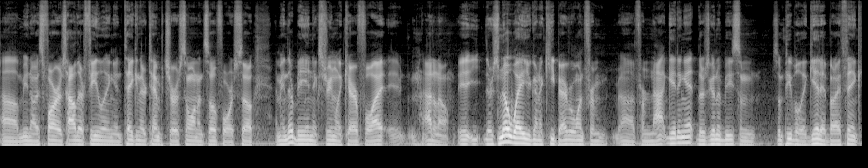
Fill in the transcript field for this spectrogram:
um, you know, as far as how they're feeling and taking their temperature, so on and so forth. So, I mean, they're being extremely careful. I, I don't know. It, there's no way you're going to keep everyone from, uh, from not getting it. There's going to be some, some people that get it, but I think,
